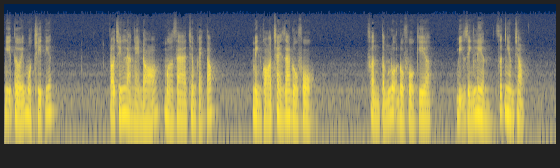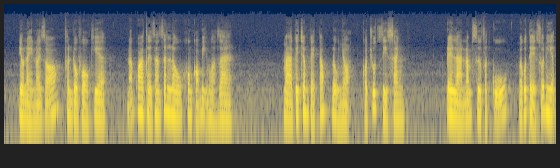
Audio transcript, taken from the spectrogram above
nghĩ tới một chi tiết. Đó chính là ngày đó mở ra châm cải tóc, Mình có chảy ra đồ phổ. Phần tấm lụa đồ phổ kia Bị dính liền rất nghiêm trọng. Điều này nói rõ phần đồ phổ kia Đã qua thời gian rất lâu không có bị mở ra, Mà cây châm cải tóc đầu nhọn có chút gì xanh. Đây là năm xưa Phật cũ Mới có thể xuất hiện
